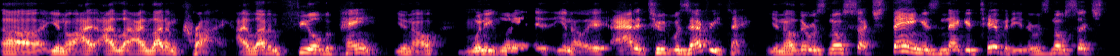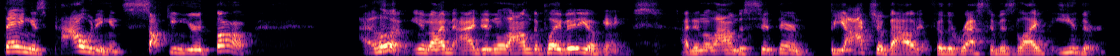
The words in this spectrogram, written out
uh, you know, I I, I let him cry. I let him feel the pain. You know, mm. when he mm. when he, you know, it, attitude was everything. You know, there was no such thing as negativity. There was no such thing as pouting and sucking your thumb. I, look, you know, I, I didn't allow him to play video games. I didn't allow him to sit there and biatch about it for the rest of his life either.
